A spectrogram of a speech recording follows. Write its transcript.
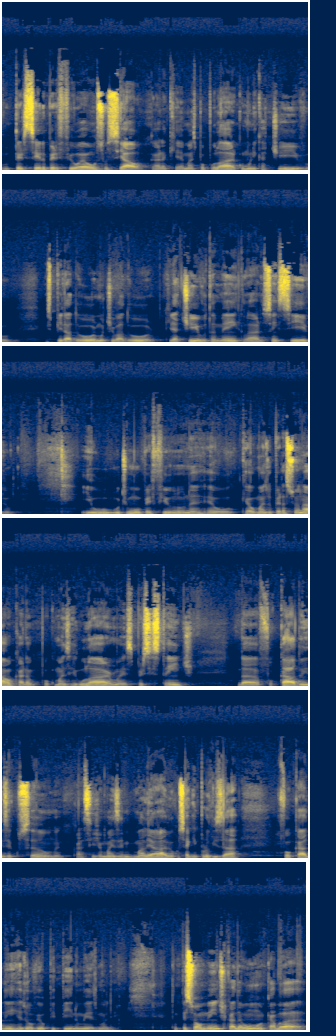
O terceiro perfil é o social, o cara que é mais popular, comunicativo, inspirador, motivador, criativo também, claro, sensível. E o último perfil, né, é o que é o mais operacional, cara um pouco mais regular, mais persistente, da focado em execução, né? O cara seja mais maleável, consegue improvisar, focado em resolver o pepino mesmo ali. Então, pessoalmente, cada um acaba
